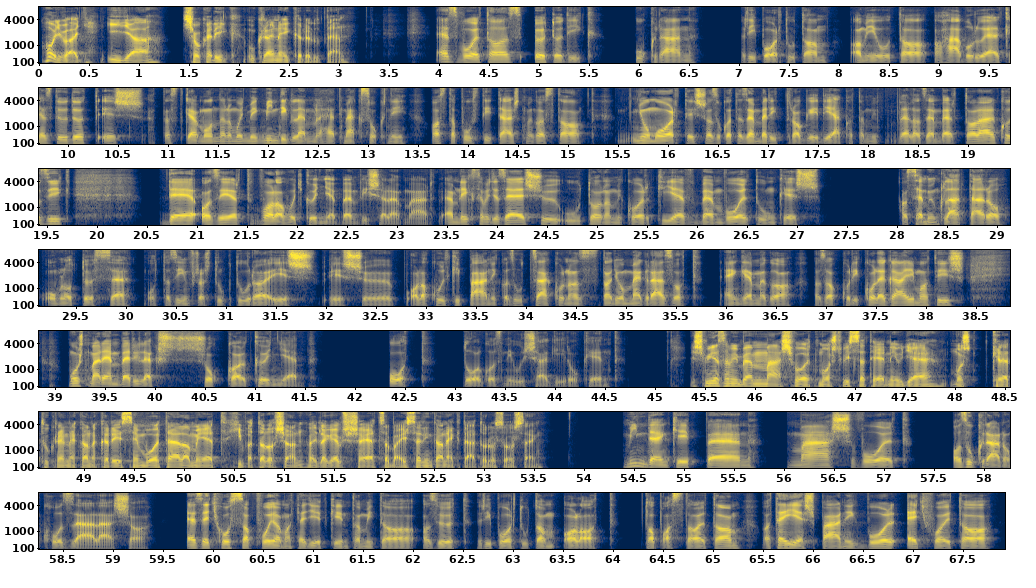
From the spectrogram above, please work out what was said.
Hogy vagy így a sokadik ukrajnai köröd után? Ez volt az ötödik ukrán riportutam, amióta a háború elkezdődött, és hát azt kell mondanom, hogy még mindig nem lehet megszokni azt a pusztítást, meg azt a nyomort, és azokat az emberi tragédiákat, amivel az ember találkozik, de azért valahogy könnyebben viselem már. Emlékszem, hogy az első úton, amikor Kijevben voltunk, és a szemünk láttára omlott össze ott az infrastruktúra, és, és ö, alakult ki pánik az utcákon, az nagyon megrázott engem, meg a, az akkori kollégáimat is. Most már emberileg sokkal könnyebb ott dolgozni újságíróként. És mi az, amiben más volt most visszatérni? Ugye most kelet annak a részén voltál, amelyet hivatalosan, vagy legalábbis a saját szabályi szerint annektált Oroszország. Mindenképpen más volt az ukránok hozzáállása. Ez egy hosszabb folyamat egyébként, amit a, az öt riportutam alatt tapasztaltam. A teljes pánikból egyfajta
